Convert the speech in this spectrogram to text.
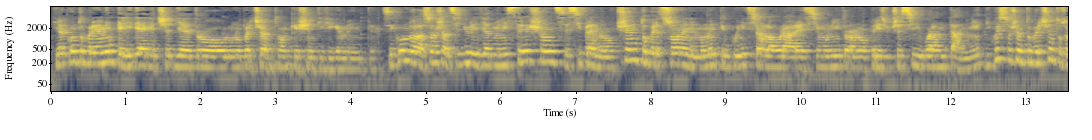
Ti racconto brevemente l'idea che c'è dietro l'1% anche scientificamente. Secondo la Social Security Administration, se si prendono 100 persone nel momento in cui iniziano a lavorare e si monitorano per i successivi 40 anni, di questo 100% solamente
